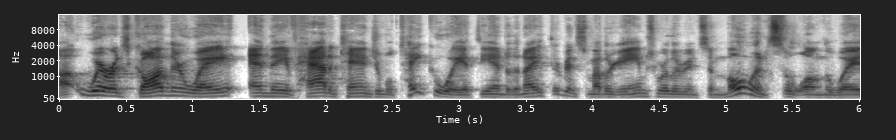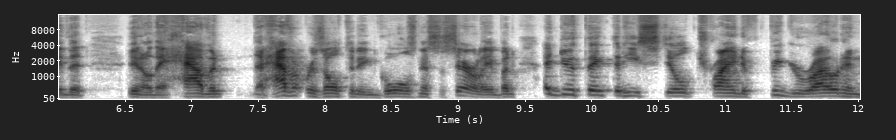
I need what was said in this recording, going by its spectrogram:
uh, where it's gone their way and they've had a tangible takeaway at the end of the night. There have been some other games where there have been some moments along the way that you know they haven't that haven't resulted in goals necessarily. But I do think that he's still trying to figure out and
